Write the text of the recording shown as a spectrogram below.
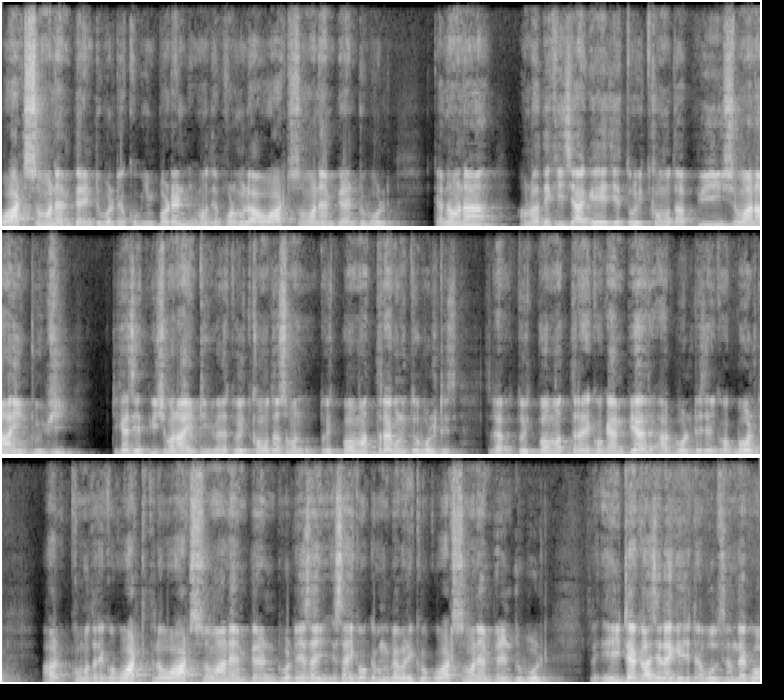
ওয়াট সমান অ্যাম্পিয়ার ইন্টু ভোল্ট খুব ইম্পর্টেন্ট আমাদের ফর্মুলা ওয়াট সমান অ্যাম্পিয়ার ইন্টু ভোল্ট কেননা, আমরা দেখিছি আগে যে তড়িৎ ক্ষমতা পি সমান আই ইন্টু ভি ঠিক আছে? পি সমান আই ইন্টু ভি মানে তড়িৎ ক্ষমতা সমান তড়িৎ প্রমাত্রা গণিত ভোল্টেজ তাহলে তড়িৎ প্রমাত্রার একক অ্যাম্পিয়ার আর ভোল্টেজের একক ভোল্ট আর ক্ষমতার একক ওয়াট তাহলে ওয়াট সমান ampere into volt SI SI একক এবং ব্যবহারিক একক। ওয়াট সমান অ্যাম্পিয়ার ইন্টু ভোল্ট তাহলে এইটা কাজে লাগিয়ে যেটা বলছিলাম, দেখো,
